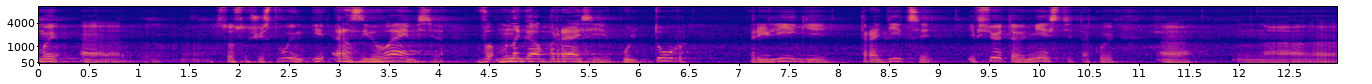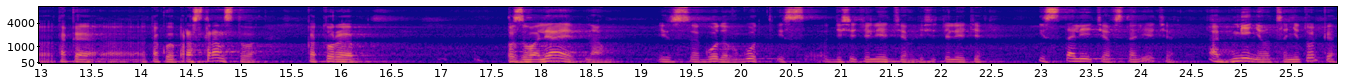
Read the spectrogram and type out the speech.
мы э, сосуществуем и развиваемся в многообразии культур, религий, традиций. И все это вместе, такой, э, э, такая, э, такое пространство, которое позволяет нам из года в год, из десятилетия в десятилетие, из столетия в столетие обмениваться не только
